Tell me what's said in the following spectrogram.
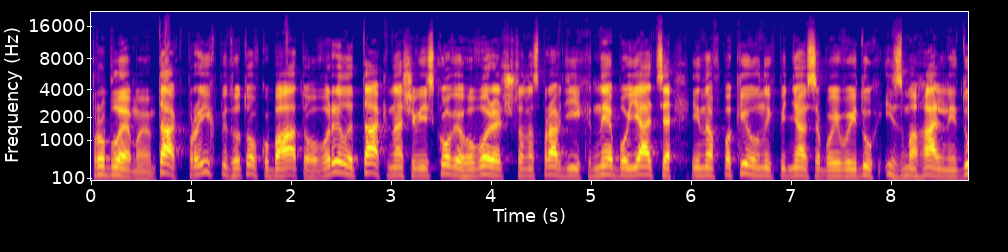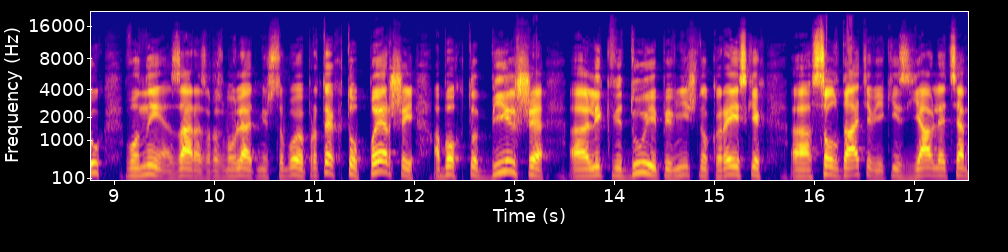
проблемою. Так, про їх підготовку багато говорили. Так, наші військові говорять, що насправді їх не бояться, і навпаки, у них піднявся бойовий дух і змагальний дух. Вони зараз розмовляють між собою про те, хто перший або хто більше е, ліквідує північно-корейських е, солдатів, які з'являться е,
